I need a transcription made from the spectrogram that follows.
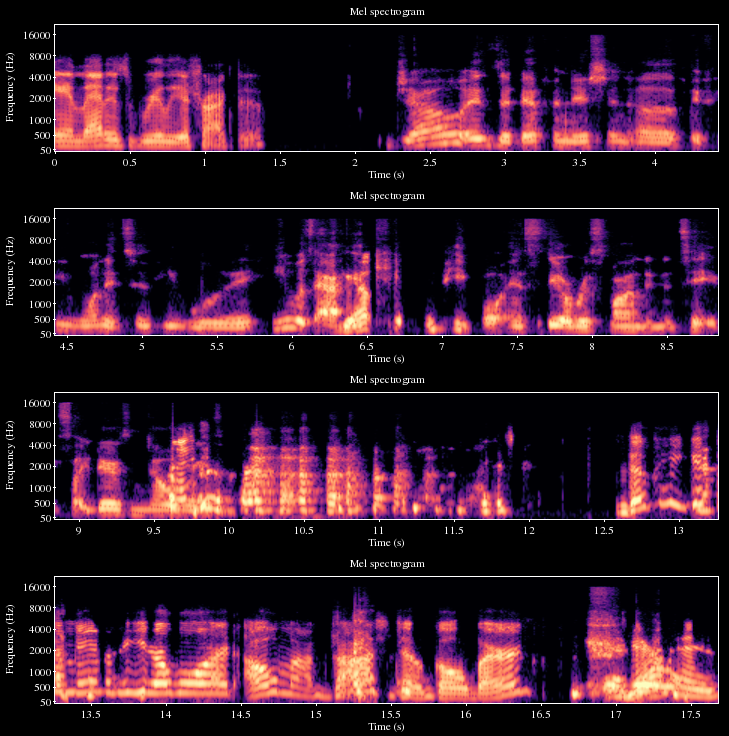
and that is really attractive. Joe is the definition of if he wanted to, he would. He was out here killing people and still responding to texts. Like, there's no way. Doesn't he get the Man of the Year award? Oh my gosh, Joe Goldberg. and, there, Yes.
